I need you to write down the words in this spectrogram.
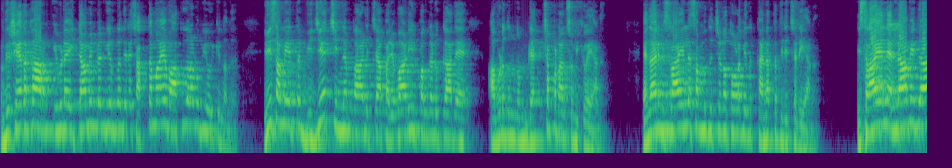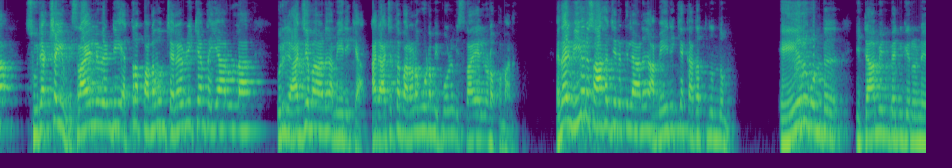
പ്രതിഷേധക്കാർ ഇവിടെ ഇറ്റാമിൻ ബൻഗീറിനെതിരെ ശക്തമായ വാക്കുകളാണ് ഉപയോഗിക്കുന്നത്. ഈ സമയത്ത് വിജയ ചിഹ്നം കാണിച്ച പരിപാടിയിൽ പങ്കെടുക്കാതെ അവിടെ നിന്നും രക്ഷപ്പെടാൻ ശ്രമിക്കുകയാണ്. എന്നാലും ഇസ്രായേലിനെ സംബന്ധിച്ചിടത്തോളം ഇത് കനത്ത തിരിച്ചടിയാണ്. ഇസ്രായേലിന് എല്ലാവിധ സുരക്ഷയും ഇസ്രായേലിന് വേണ്ടി എത്ര പണവും ചെലവഴിക്കാൻ തയ്യാറുള്ള ഒരു രാജ്യമാണ് അമേരിക്ക. ആ രാജ്യത്തെ ഭരണകൂടം ഇപ്പോഴും ഇസ്രായേലിനോടൊപ്പമാണ്. എന്നാലും ഈ ഒരു സാഹചര്യത്തിലാണ് അമേരിക്കക്കകത്തു നിന്നും ഏറുകൊണ്ട് ഇറ്റാമിൻ ബെൻഗിറിന്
